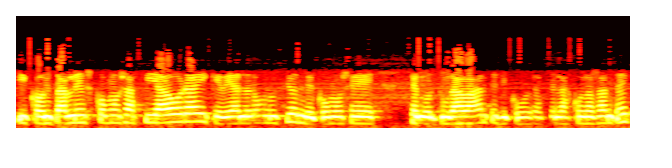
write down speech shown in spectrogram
y contarles cómo se hacía ahora y que vean la evolución de cómo se, se molturaba antes y cómo se hacen las cosas antes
